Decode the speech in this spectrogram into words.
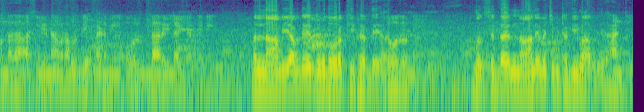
ਉਹਨਾਂ ਦਾ ਅਸਲੀ ਨਾਮ ਰਮਨਦੀਪ ਮੈਡਮ ਹੀ ਉਹ ਲਾਰੀ ਲਾਈ ਜਾਂਦੇ ਨਹੀਂ ਮਤਲਬ ਨਾਂ ਵੀ ਆਪਦੇ ਦੋ ਦੋ ਰੱਖੀ ਫਿਰਦੇ ਆ। ਦੋ ਦੋ ਨਹੀਂ ਮਤਲਬ ਸਿੱਧਾ ਨਾਂ ਦੇ ਵਿੱਚ ਵੀ ਠੱਗੀ ਮਾਰਦੇ ਆ। ਹਾਂਜੀ।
